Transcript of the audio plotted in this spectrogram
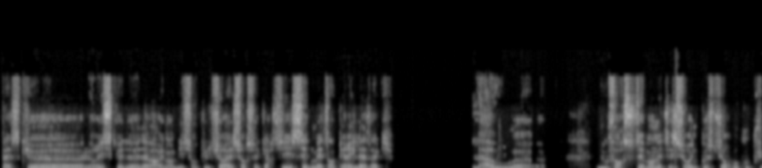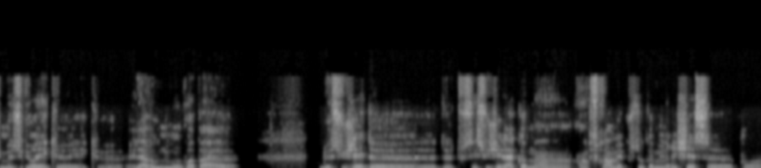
parce que euh, le risque d'avoir une ambition culturelle sur ce quartier, c'est de mettre en péril la ZAC. Là où nous forcément on était sur une posture beaucoup plus mesurée que et que et là où nous on voit pas euh, le sujet de, de tous ces sujets-là comme un, un, frein, mais plutôt comme une richesse euh, pour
